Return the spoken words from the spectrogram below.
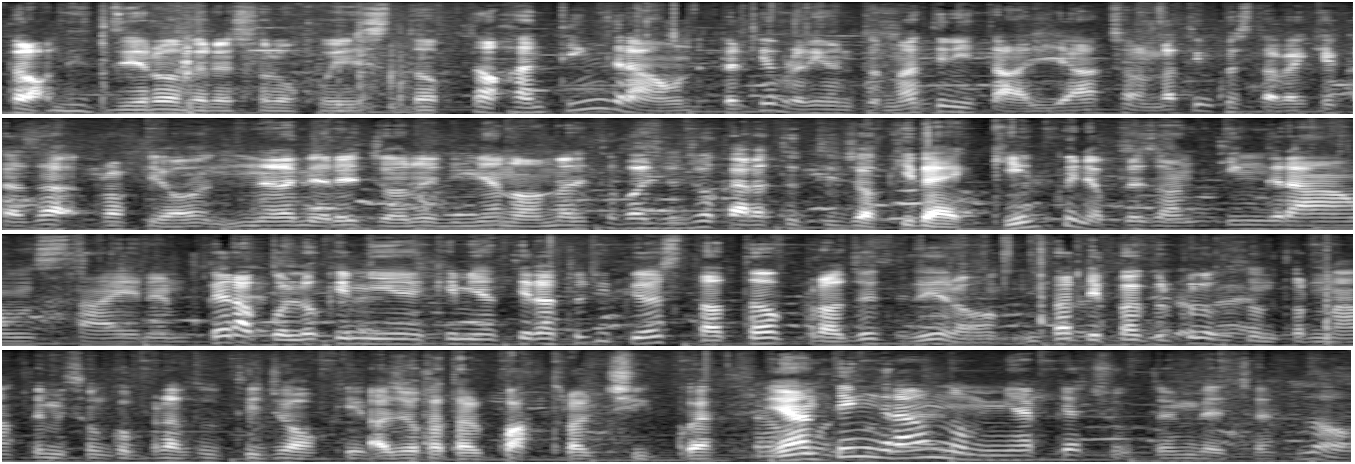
Però di zero avere solo questo No, Hunting Ground Perché io praticamente tornato in Italia Sono andato in questa vecchia casa proprio nella mia regione di mia nonna Ho detto voglio giocare a tutti i giochi vecchi Quindi ho preso Hunting Ground, Siren Però quello che mi, che mi ha attirato di più è stato Project Zero Infatti poi per quello che sono tornato e mi sono comprato tutti i giochi Ho giocato al 4, al 5 E Hunting Ground non mi è piaciuto invece No.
